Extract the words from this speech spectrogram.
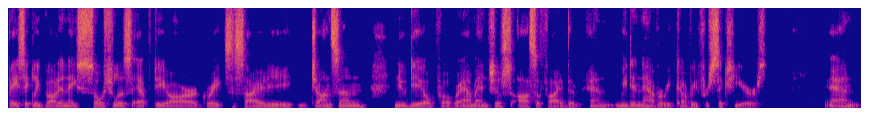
basically brought in a socialist FDR, Great Society, Johnson, New Deal program and just ossified the, and we didn't have a recovery for six years. And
